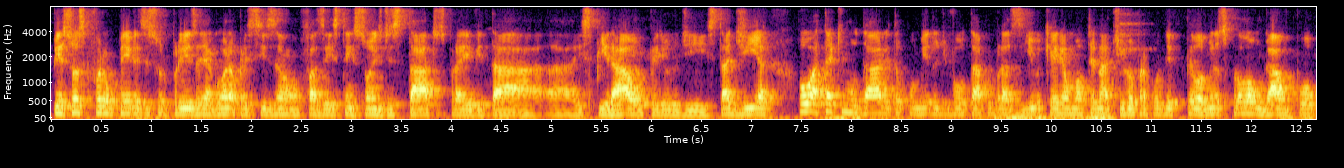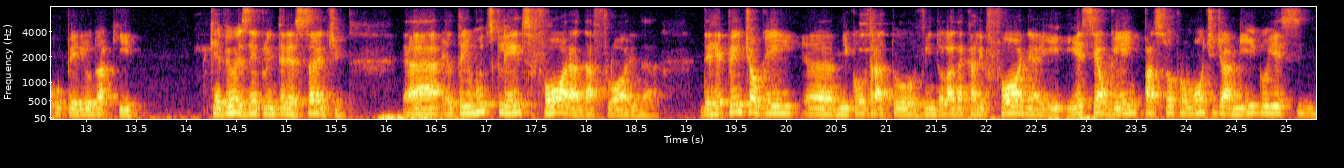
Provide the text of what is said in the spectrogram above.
pessoas que foram pegas de surpresa e agora precisam fazer extensões de status para evitar uh, expirar o período de estadia, ou até que mudaram e estão com medo de voltar para o Brasil e querem uma alternativa para poder pelo menos prolongar um pouco o período aqui. Quer ver um exemplo interessante? Uh, eu tenho muitos clientes fora da Flórida. De repente alguém uh, me contratou vindo lá da Califórnia e, e esse alguém passou para um monte de amigo e esse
